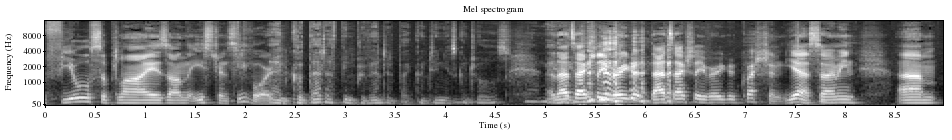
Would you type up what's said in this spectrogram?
fuel supplies on the eastern seaboard. And could that have been prevented by continuous controls? Uh, that's actually a very good. That's actually a very good question. Yeah. So I mean, um,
